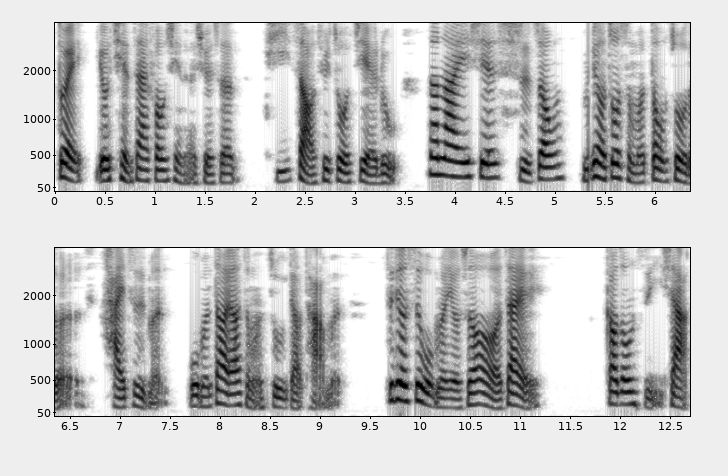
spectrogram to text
对有潜在风险的学生提早去做介入，那那一些始终没有做什么动作的孩子们，我们到底要怎么注意到他们？这就是我们有时候在。高中职以下，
